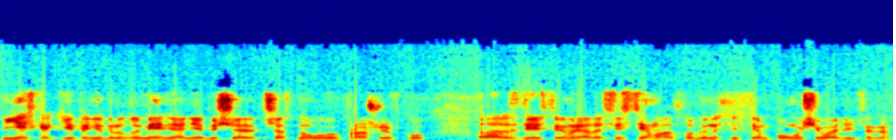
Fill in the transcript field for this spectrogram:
Есть какие-то недоразумения. Они обещают сейчас новую прошивку э, с действием ряда систем, особенно систем помощи водителю.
